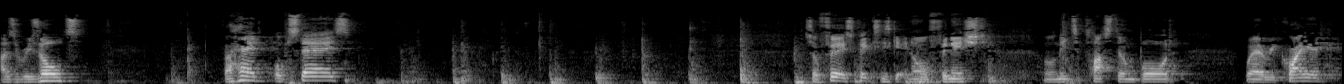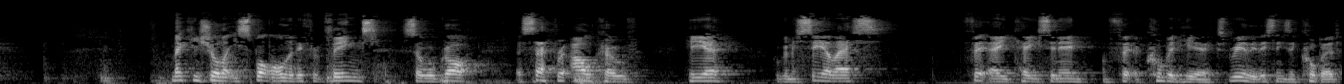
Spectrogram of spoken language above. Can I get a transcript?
as a result. I head upstairs, so first fix is getting all finished. We'll need to plaster on board where required making sure that you spot all the different things. So we've got a separate alcove here. We're going to CLS, fit a casing in and fit a cupboard here. Because really this needs a cupboard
